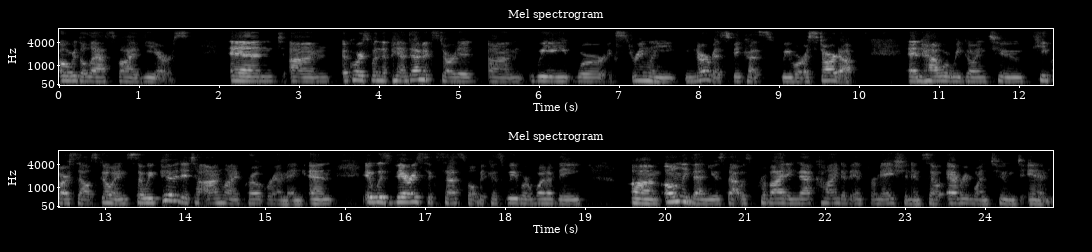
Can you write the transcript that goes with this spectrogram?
over the last five years. And um, of course, when the pandemic started, um, we were extremely nervous because we were a startup and how were we going to keep ourselves going? So we pivoted to online programming, and it was very successful because we were one of the um, only venues that was providing that kind of information, and so everyone tuned in.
